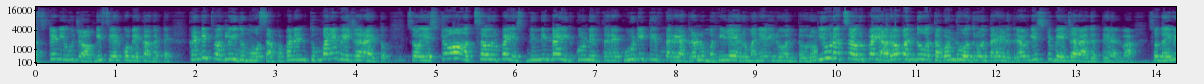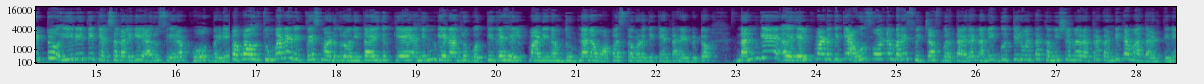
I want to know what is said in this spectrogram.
ಅಷ್ಟೇ ನೀವು ಜಾಬ್ಗೆ ಸೇರ್ಕೋಬೇಕಾಗತ್ತೆ. ಖಂಡಿತವಾಗ್ಲೂ ಇದು ಮೋಸ. ಪಾಪ ನನ್ಗೆ ತುಂಬಾನೇ ಬೇಜಾರಾಯ್ತು. ಸೊ ಎಷ್ಟೋ ಹತ್ ಸಾವಿರ ರೂಪಾಯಿ ಎಷ್ಟು ದಿನದಿಂದ ಇಟ್ಕೊಂಡಿರ್ತಾರೆ, ಕೂಡಿಟ್ಟಿರ್ತಾರೆ ಅದ್ರಲ್ಲೂ ಮಹಿಳೆಯರು ಮನೆಯಲ್ಲಿ ಇರುವಂತವ್ರು ಇವ್ರ ಹತ್ ಸಾವಿರ ರೂಪಾಯಿ ಯಾರೋ ಬಂದು ತಗೊಂಡ್ ಹೋದ್ರು ಅಂತ ಹೇಳಿದ್ರೆ ಅವ್ರಿಗೆ ಎಷ್ಟು ಬೇಜಾರಾಗತ್ತೆ ಅಲ್ವಾ? ಸೊ ದಯವಿಟ್ಟು ಈ ರೀತಿ ಕೆಲಸಗಳಿಗೆ ಯಾರು ಸೇರಕ್ ಹೋಗ್ಬೇಡಿ. ಪಾಪ ಅವ್ರು ತುಂಬಾನೇ ರಿಕ್ವೆಸ್ಟ್ ಮಾಡಿದ್ರು ಅನಿತಾ, ಇದಕ್ಕೆ ನಿಮ್ಗೆ ಏನಾದ್ರು ಗೊತ್ತಿದ್ರೆ ಹೆಲ್ಪ್ ಮಾಡಿ, ನಮ್ ದುಡ್ಡನ್ನ ನಾವು ವಾಪಸ್ ತಗೊಳೋದಿಕ್ಕೆ ಅಂತ ಹೇಳ್ಬಿಟ್ಟು. ನನ್ಗೆ ಹೆಲ್ಪ್ ಮಾಡೋದಕ್ಕೆ ಅವ್ರ ಫೋನ್ ನಂಬರ್ ಸ್ವಿಚ್ ಆಫ್ ಬರ್ತಾ ಇದೆ. ನನಗೆ ಗೊತ್ತಿರುವಂತ ಕಮಿಷನರ್ ಹತ್ರ ಖಂಡಿತ ಮಾತಾಡ್ತೀನಿ.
